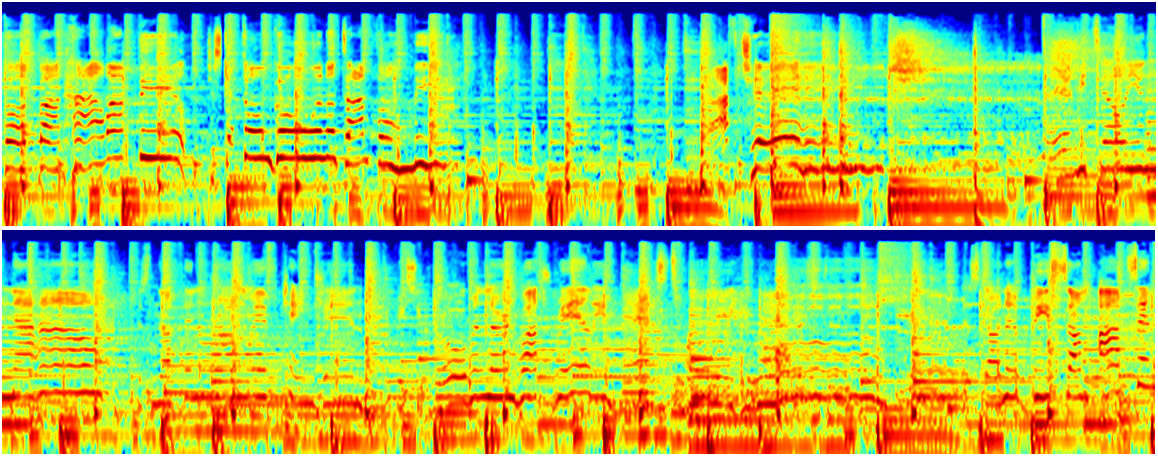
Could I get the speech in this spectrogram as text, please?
thought about how some ups and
